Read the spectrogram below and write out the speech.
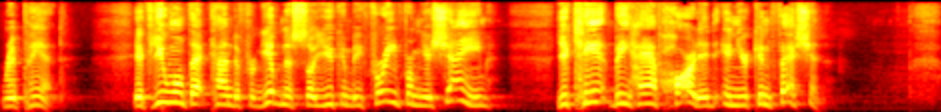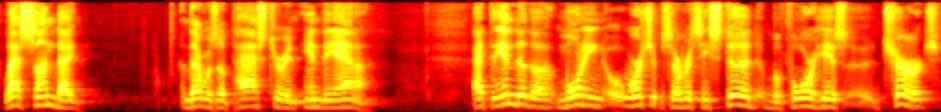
repent. If you want that kind of forgiveness so you can be freed from your shame, you can't be half hearted in your confession. Last Sunday, there was a pastor in Indiana. At the end of the morning worship service, he stood before his church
